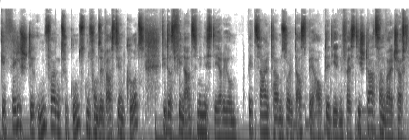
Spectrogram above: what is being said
gefälschte Umfragen zugunsten von Sebastian Kurz, die das Finanzministerium bezahlt haben soll. Das behauptet jedenfalls die Staatsanwaltschaft.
